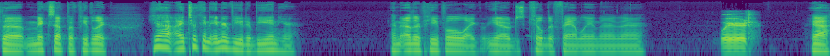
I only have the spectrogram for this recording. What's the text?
the mix up of people like, yeah, I took an interview to be in here, and other people like you know just killed their family and they're in there. Weird. Yeah,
